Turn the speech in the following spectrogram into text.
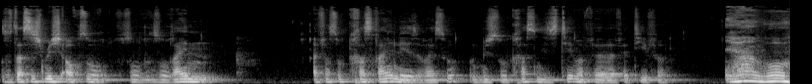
so dass ich mich auch so, so, so rein, einfach so krass reinlese, weißt du, und mich so krass in dieses Thema ver vertiefe. Ja, wo,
